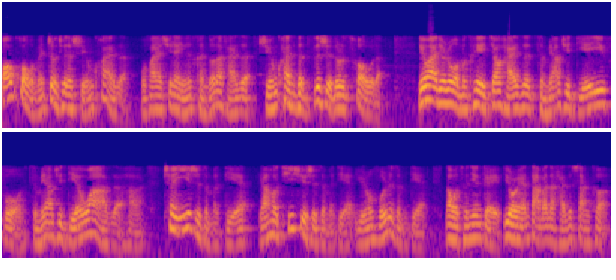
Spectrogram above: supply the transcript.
包括我们正确的使用筷子，我发现训练营很多的孩子使用筷子的姿势都是错误的。另外就是我们可以教孩子怎么样去叠衣服，怎么样去叠袜子哈。衬衣是怎么叠，然后 T 恤是怎么叠，羽绒服是怎么叠？那我曾经给幼儿园大班的孩子上课，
